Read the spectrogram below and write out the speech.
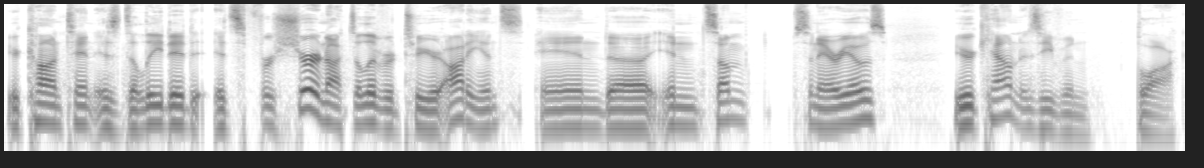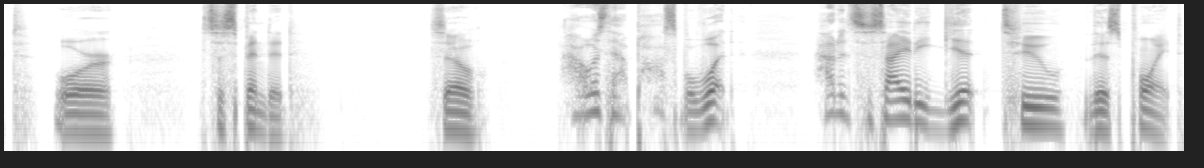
your content is deleted. It's for sure not delivered to your audience, and uh, in some scenarios, your account is even blocked or suspended. So, how is that possible? What? How did society get to this point?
